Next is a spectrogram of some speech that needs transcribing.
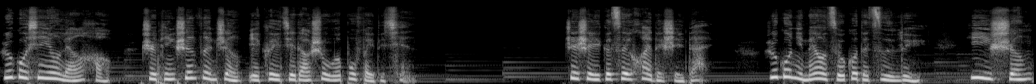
如果信用良好，只凭身份证也可以借到数额不菲的钱。这是一个最坏的时代，如果你没有足够的自律，一生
